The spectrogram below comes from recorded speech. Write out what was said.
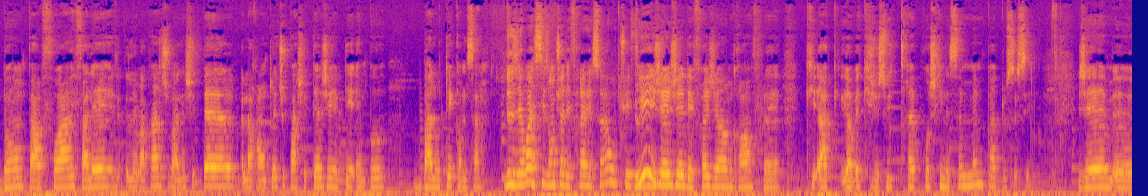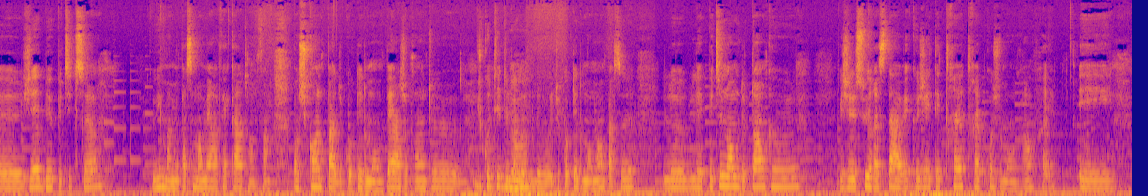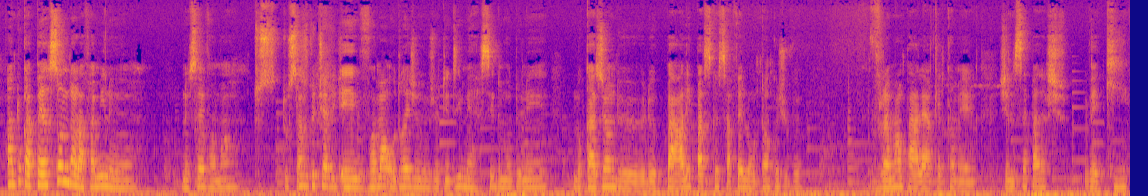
Donc parfois, il fallait, les vacances, tu vas aller chez tel, la rentrée, tu pars chez tel. J'ai été un peu ballottée comme ça. De 0 à 6 ans, tu as des frères et sœurs ou tu es fille Oui, j'ai des frères, j'ai un grand frère qui, avec qui je suis très proche, qui ne sait même pas tout ceci. J'ai euh, deux petites sœurs. Oui, ma mère, parce que ma mère a fait quatre enfants. Bon, je compte pas du côté de mon père, je compte euh, Du côté de de- maman. de- du côté de maman parce que le, les petits nombres de temps que je suis restée avec eux, j'ai été très très proche de mon grand frère. Et en tout cas, personne dans la famille ne, ne sait vraiment tout, tout ça. Tout ce que tu as vécu. Et vraiment, Audrey, je, je te dis merci de me donner l'occasion de, de parler parce que ça fait longtemps que je veux vraiment parler à quelqu'un, mais je ne sais pas vers qui,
